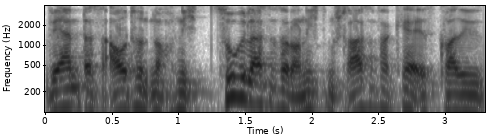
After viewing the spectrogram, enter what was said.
während das Auto noch nicht zugelassen ist oder noch nicht im Straßenverkehr ist, quasi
